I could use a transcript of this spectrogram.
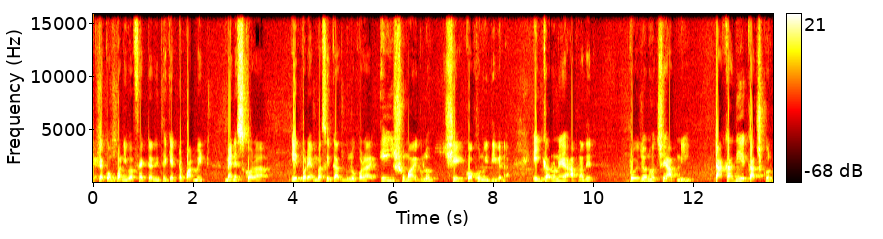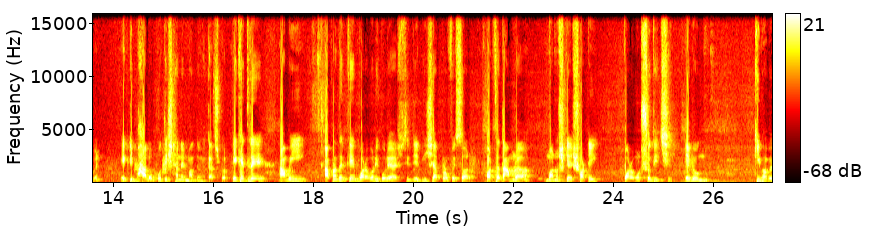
একটা কোম্পানি বা ফ্যাক্টরি থেকে একটা পারমিট ম্যানেজ করা, এরপরে অ্যাম্বাসির কাজগুলো করা, এই সময়গুলো সে কখনোই দিবে না। এই কারণে আপনাদের প্রয়োজন হচ্ছে আপনি টাকা দিয়ে কাজ করবেন। একটি ভালো প্রতিষ্ঠানের মাধ্যমে কাজ করবেন এক্ষেত্রে আমি আপনাদেরকে বরাবরই বলে আসছি যে ভিসা প্রফেসর, অর্থাৎ আমরা মানুষকে সঠিক পরামর্শ দিচ্ছি এবং কীভাবে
